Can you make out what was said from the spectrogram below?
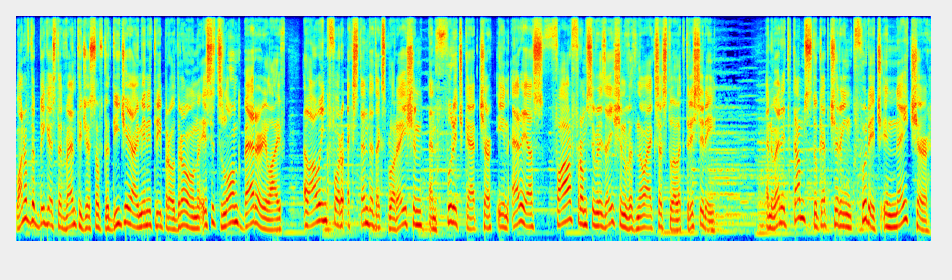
One of the biggest advantages of the DJI Mini 3 Pro drone is its long battery life, allowing for extended exploration and footage capture in areas far from civilization with no access to electricity. And when it comes to capturing footage in nature,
